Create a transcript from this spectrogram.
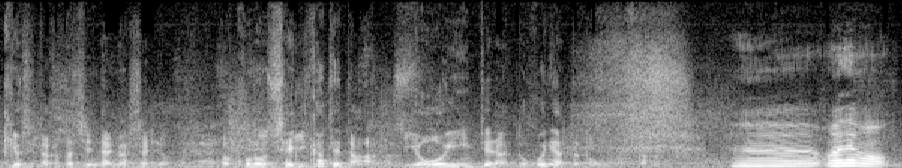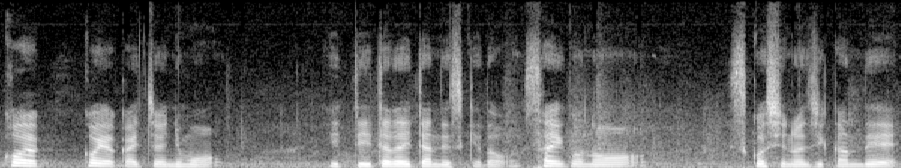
き寄せた形になりましたけど、まあ、この競り勝てた要因っていうのはどこにあったと思いますか？うん、まあ、でも小谷会長にも言っていただいたんですけど最後の少しの時間で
